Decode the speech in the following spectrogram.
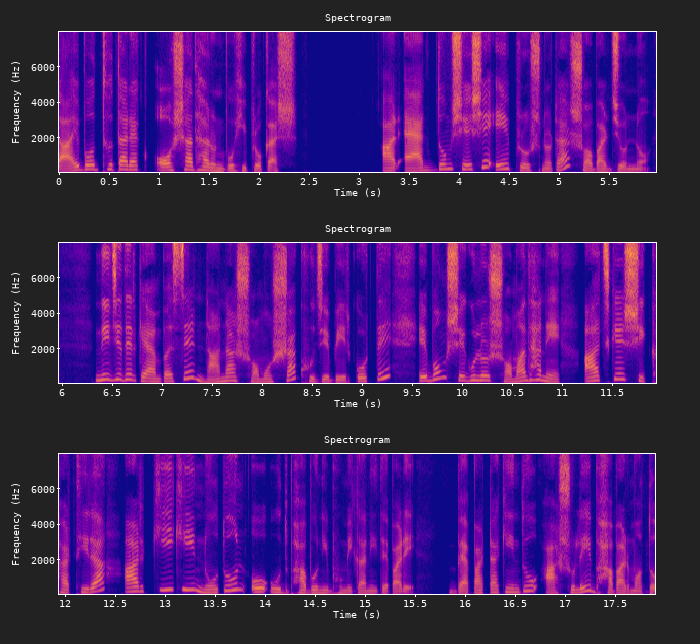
দায়বদ্ধতার এক অসাধারণ বহিঃপ্রকাশ। আর একদম শেষে এই প্রশ্নটা সবার জন্য। নিজেদের ক্যাম্পাসের নানা সমস্যা খুঁজে বের করতে এবং সেগুলোর সমাধানে আজকের শিক্ষার্থীরা আর কি কি নতুন ও উদ্ভাবনী ভূমিকা নিতে পারে। ব্যাপারটা কিন্তু আসলেই ভাবার মতো।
